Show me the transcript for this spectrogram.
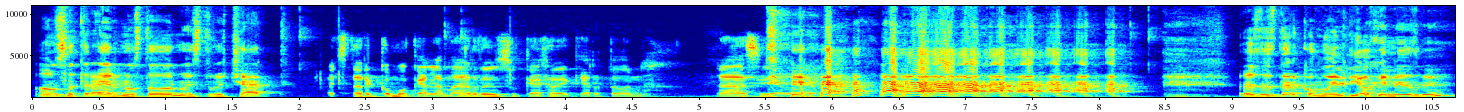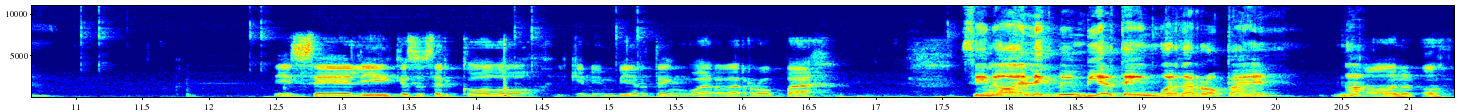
Vamos a traernos todo nuestro chat. Va a estar como calamardo en su caja de cartón. Ah, sí, Vas a estar como el Diógenes, güey. Dice Lee que es hacer codo y que no invierte en guardarropa. Sí, no, el no invierte en guardarropa, ¿eh? No. No, no, no.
